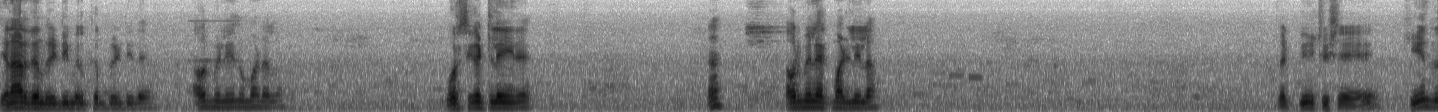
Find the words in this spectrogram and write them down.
ಜನಾರ್ದನ್ ರೆಡ್ಡಿ ಮೇಲೆ ಕಂಪ್ಲೇಂಟ್ ಇದೆ. ಅವ್ರ ಮೇಲೆ ಏನು ಮಾಡಲ್ಲ. ವರ್ಷಗಟ್ಟಲೆ ಇದೆ? ಅವ್ರ ಮೇಲೆ ಯಾಕೆ ಮಾಡಲಿಲ್ಲ? ದಟ್ ಮೀನ್ಸ್ ಸೇ ಕೇಂದ್ರ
